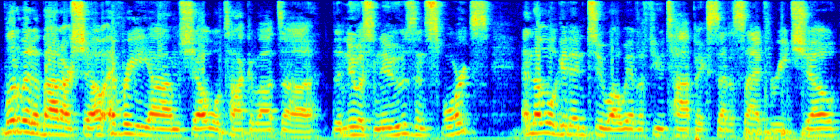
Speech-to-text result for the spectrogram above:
A little bit about our show. Every um, show we'll talk about uh, the newest news in sports, and then we'll get into, uh, we have a few topics set aside for each show,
